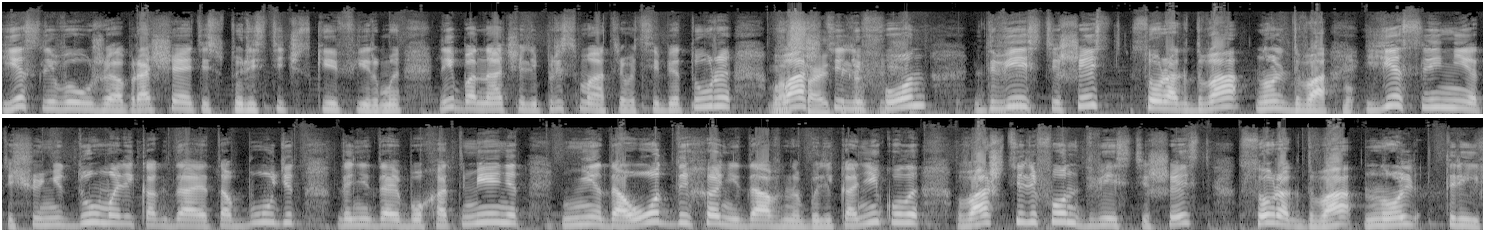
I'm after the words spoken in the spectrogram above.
если вы уже обращаетесь в туристические фирмы, либо начали присматривать себе туры – на Ваш телефон 206 42 02. Ну. Если нет, еще не думали, когда это будет, да не дай бог отменят, не до отдыха, недавно были каникулы, ваш телефон 206 42 03.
